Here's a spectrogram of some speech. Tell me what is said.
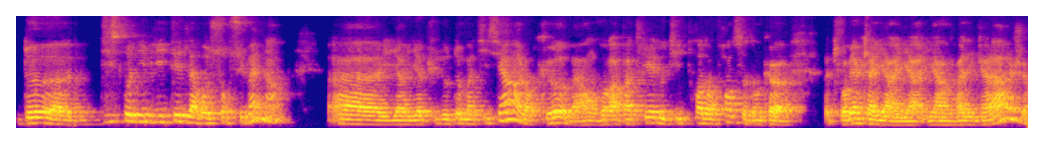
de euh, disponibilité de la ressource humaine. Hein. Euh, il n'y a, a, plus d'automaticiens, alors que ben, on veut rapatrier l'outil de prod en France. Donc, tu vois bien que là, il y a, y, a, y a, un vrai décalage.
